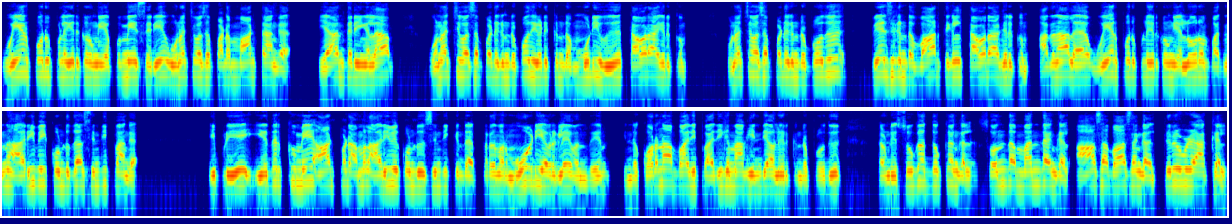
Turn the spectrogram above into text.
உயர் பொறுப்புல இருக்கிறவங்க எப்பவுமே சரி உணர்ச்சி வசப்பட மாட்டாங்க. ஏன் தெரியுங்களா? உணர்ச்சி வசப்படுகின்ற போது எடுக்கின்ற முடிவு தவறாக இருக்கும். உணர்ச்சி வசப்படுகின்ற போது பேசுகின்ற வார்த்தைகள் தவறாக இருக்கும். அதனால உயர் பொறுப்புல இருக்கிறவங்க எல்லோரும் பாத்தீங்கன்னா அறிவை கொண்டுதான் சிந்திப்பாங்க. இப்படி எதற்குமே ஆட்படாமல் அறிவை கொண்டு சிந்திக்கின்ற பிரதமர் மோடி அவர்களே வந்து இந்த கொரோனா பாதிப்பு அதிகமாக இந்தியாவில் இருக்கின்ற போது தன்னுடைய சுக துக்கங்கள் சொந்த மந்தங்கள் ஆசபாசங்கள் திருவிழாக்கள்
